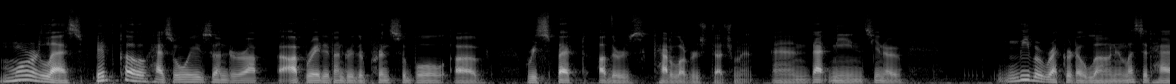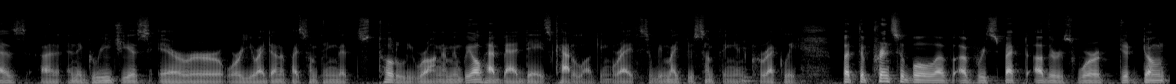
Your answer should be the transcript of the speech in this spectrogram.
More or less. BibCo has always under op operated under the principle of respect others' cataloger's judgment. And that means, you know, leave a record alone unless it has a, an egregious error or you identify something that's totally wrong. I mean, we all have bad days cataloging, right? So we might do something incorrectly. But the principle of, of respect others' work, don't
